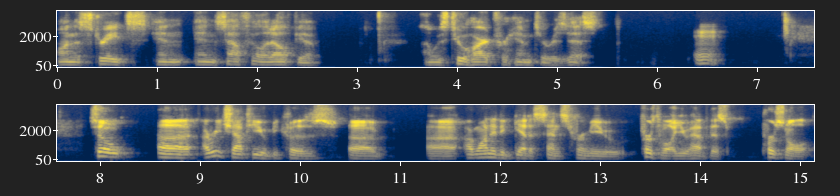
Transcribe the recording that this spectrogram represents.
on the streets in, in South Philadelphia uh, was too hard for him to resist. Mm. So uh, I reached out to you because uh, uh, I wanted to get a sense from you. First of all, you have this personal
